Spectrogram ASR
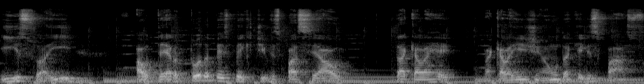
E isso aí altera toda a perspectiva espacial daquela, daquela região, daquele espaço.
